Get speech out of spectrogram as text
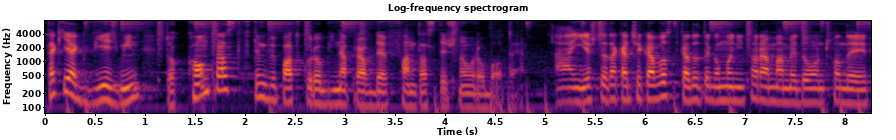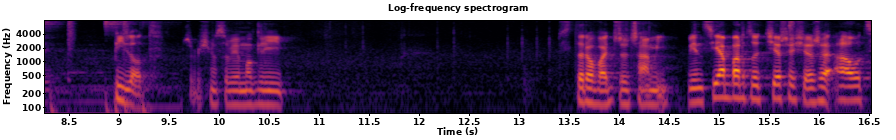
takie jak Wiedźmin, to kontrast w tym wypadku robi naprawdę fantastyczną robotę. A jeszcze taka ciekawostka, do tego monitora mamy dołączony pilot, żebyśmy sobie mogli sterować rzeczami. Więc ja bardzo cieszę się, że AOC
